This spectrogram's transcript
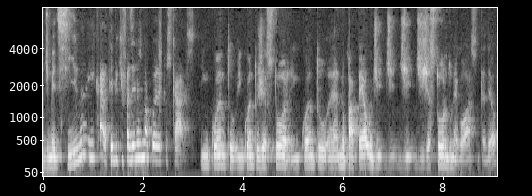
de medicina e, cara, teve que fazer a mesma coisa que os caras, enquanto, enquanto gestor, enquanto é, no papel de, de, de, de, gestor do negócio, entendeu?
